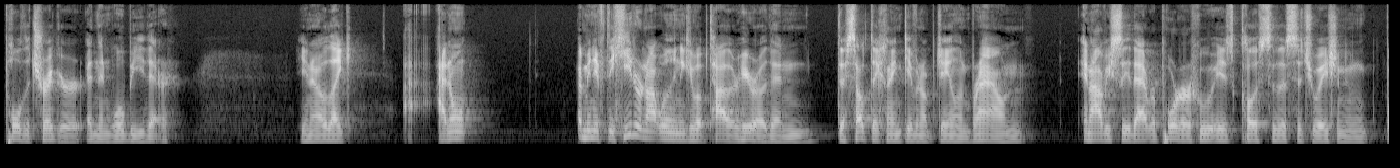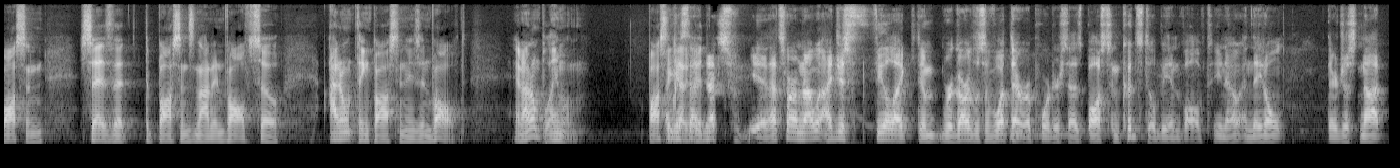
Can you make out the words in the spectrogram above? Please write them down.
pull the trigger and then we'll be there? You know like I- don't i mean if the heat are not willing to give up tyler herro then the celtics ain't giving up jaylen brown. And obviously that reporter who is close to the situation in boston says that the boston's not involved. So i don't think boston is involved. And i don't blame them I got a that, good that's yeah, that's where I'm not. I just feel like, regardless of what that reporter says, Boston could still be involved, you know, and they don't. They're just not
